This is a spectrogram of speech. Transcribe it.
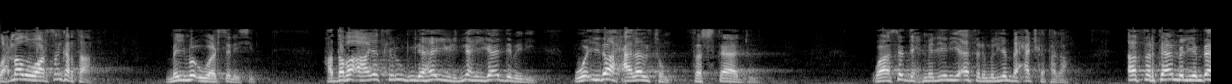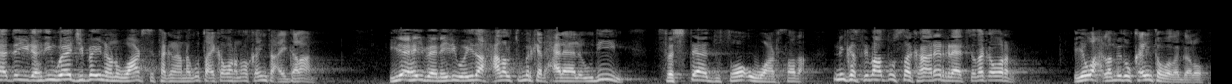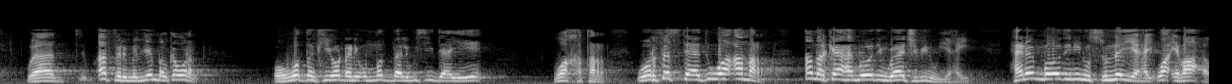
wax maad uwaadhsan kartaa? May ma uwaadhsanaysid haddaba aayad kale unbu ilaahay yidhi nahyigaa dabadi waidaa xalaltum fastaaduu. Waa saddex milyan iyo afar milyan ba xajka taga. Afartaa milyan ba hadday yidhaahdeen waajiba inaanu waadhsi tagnaa nagu tahay ka warran oo kainta ay galaan ilaahay baana yidhi waidaa xalaltu markaad xalaalowdiin fastaadu soo uwaadhsada nin kastiba hadduu sakaare raadsada ka waran iyo wax lamidu kainta wada galo waa afar milyan bal ka waran oo wadankii oo dhani ummad baa lagu sii daayeye. Waa khatar war fastaadu waa amar. Amarkaa ha moodin waajib inuu yahay. Hana moodin inuu sunno yahay. Waa ibaaxo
